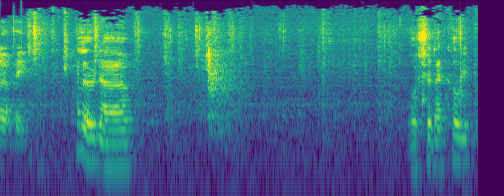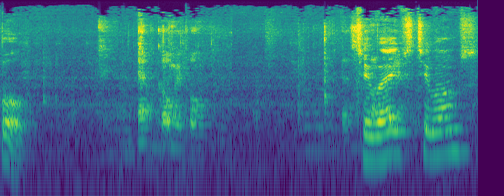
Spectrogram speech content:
Hello, Pete. Hello NAO. Or should I call you Paul? Yeah, call me Paul. Yes, Two waves, two arms?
